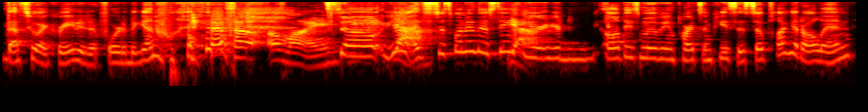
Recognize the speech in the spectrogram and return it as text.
that's who I created it for to begin with. oh my! So yeah, yeah, it's just one of those things. Yeah. You're, you're all these moving parts and pieces. So plug it all in,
